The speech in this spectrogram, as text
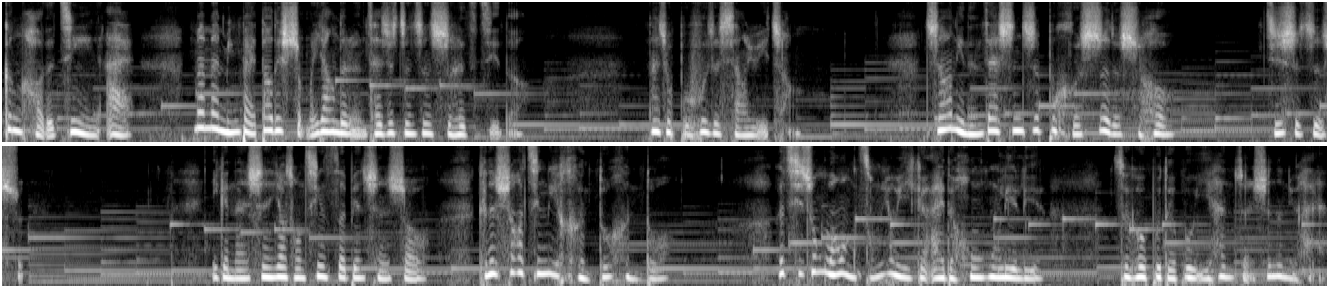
更好的经营爱，慢慢明白到底什么样的人才是真正适合自己的，那就不负这相遇一场。只要你能在深知不合适的时候及时止损。一个男生要从青涩变成熟，可能需要经历很多很多，而其中往往总有一个爱的轰轰烈烈，最后不得不遗憾转身的女孩。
